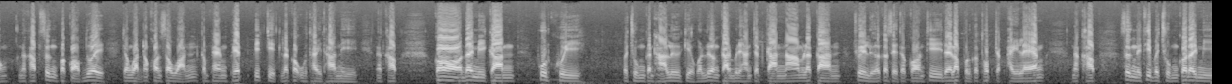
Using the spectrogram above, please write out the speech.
2นะครับซึ่งประกอบด้วยจังหวัดนครสวรรค์กำแพงเพชรพิจิตรและก็อุทัยธานีนะครับ ก็ได้มีการพูดคุย ประชุมกันหารือเกี่ยวกับเรื่องการบริหารจัดการน้ำและการช่วยเหลือเกษตรกรที่ได้รับผลกระทบจากภัยแล้งนะครับ ซึ่งในที่ประชุมก็ได้มี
